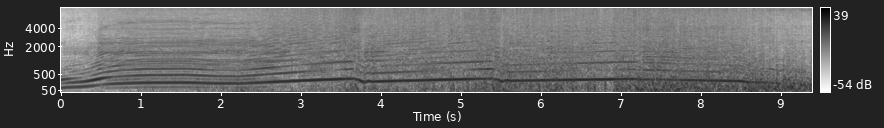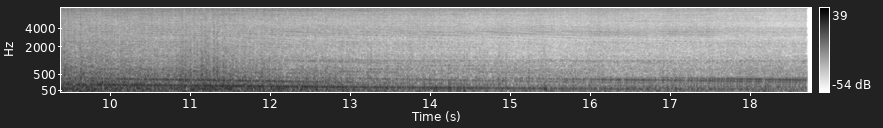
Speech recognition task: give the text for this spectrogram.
mm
